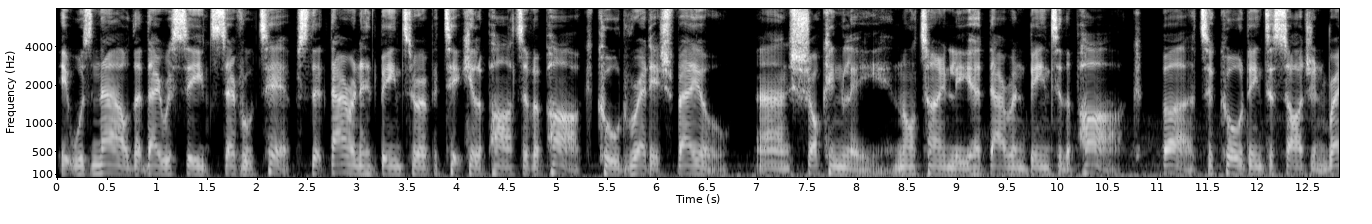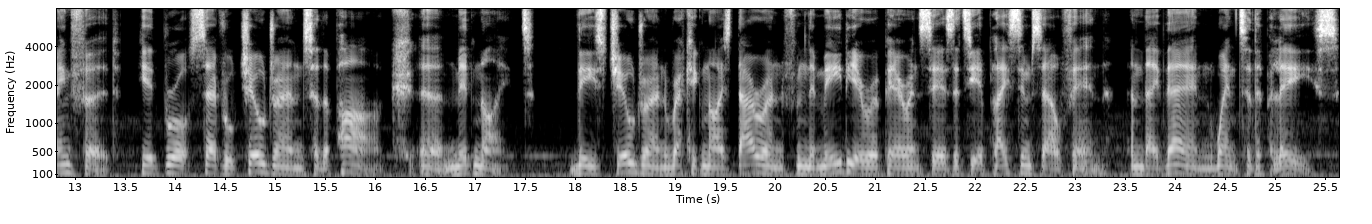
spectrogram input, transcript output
It was now that they received several tips that Darren had been to a particular part of a park called Reddish Vale, and shockingly, not only had Darren been to the park, but according to Sergeant Rainford, he had brought several children to the park at midnight. These children recognised Darren from the media appearances that he had placed himself in, and they then went to the police.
